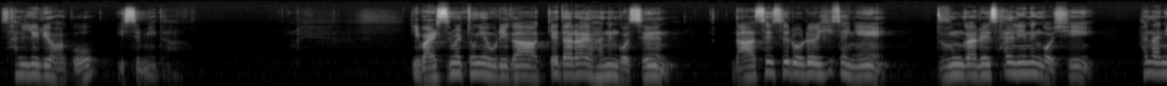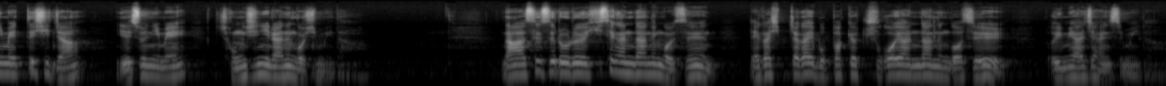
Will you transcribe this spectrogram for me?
살리려 하고 있습니다. 이 말씀을 통해 우리가 깨달아야 하는 것은 나 스스로를 희생해 누군가를 살리는 것이 하나님의 뜻이자 예수님의 정신이라는 것입니다. 나 스스로를 희생한다는 것은 내가 십자가에 못 박혀 죽어야 한다는 것을 의미하지 않습니다.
